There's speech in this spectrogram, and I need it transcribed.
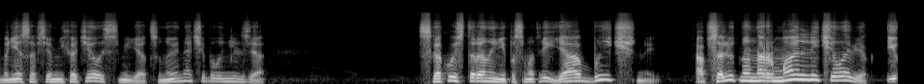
Мне совсем не хотелось смеяться, но иначе было нельзя. С какой стороны ни посмотри, я обычный, абсолютно нормальный человек и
